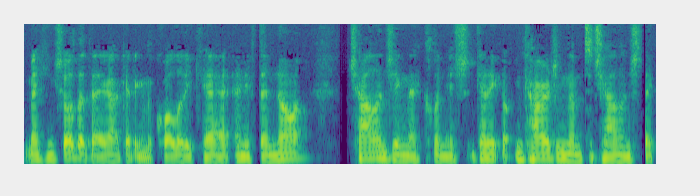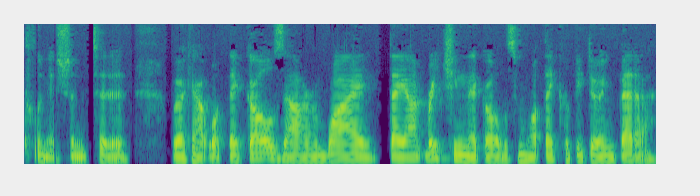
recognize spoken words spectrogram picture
making sure that they are getting the quality care. And if they're not, challenging their clinician, getting, encouraging them to challenge their clinician to work out what their goals are and why they aren't reaching their goals and what they could be doing better.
